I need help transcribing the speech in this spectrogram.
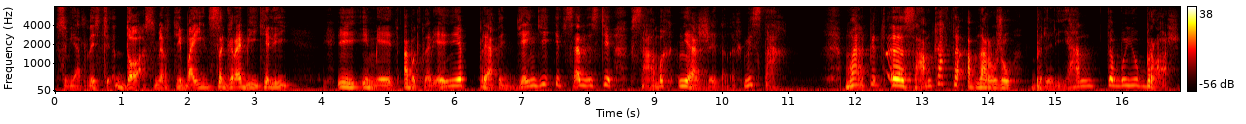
светлость до смерти боится грабителей — и имеет обыкновение прятать деньги и ценности в самых неожиданных местах. Марпет э, сам как-то обнаружил бриллиантовую брошь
